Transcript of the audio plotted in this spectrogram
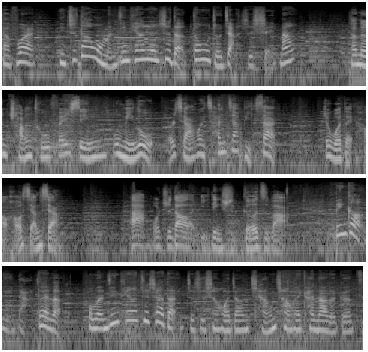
小福儿。你知道我们今天要认识的动物主角是谁吗？它能长途飞行不迷路，而且还会参加比赛，这我得好好想想。啊，我知道了，一定是鸽子吧？Bingo，你答对了。我们今天要介绍的就是生活中常常会看到的鸽子。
